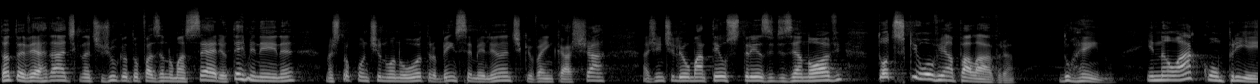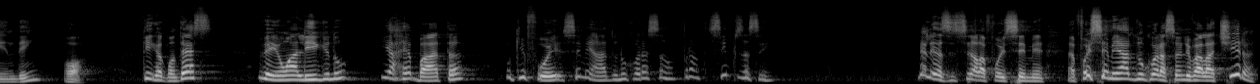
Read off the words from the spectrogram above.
Tanto é verdade que na Tijuca eu estou fazendo uma série, eu terminei, né? Mas estou continuando outra bem semelhante, que vai encaixar. A gente leu Mateus 13, 19. Todos que ouvem a palavra do reino e não a compreendem, ó, o que, que acontece? Vem um maligno e arrebata o que foi semeado no coração. Pronto, simples assim. Beleza, se ela foi, seme... foi semeado no coração, ele vai lá, tira.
